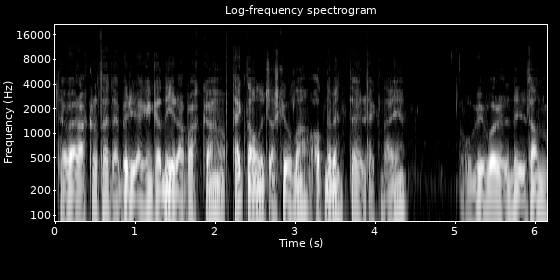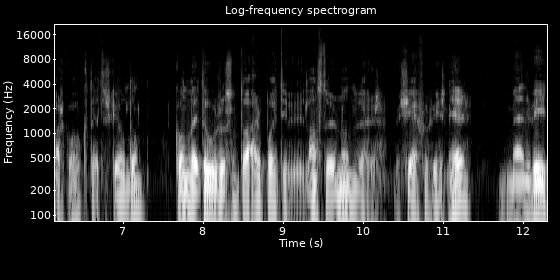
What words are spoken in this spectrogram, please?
Det var akkurat det jeg byrja genga nira bakka. Tekna hun utjan skola, 18. vinter tekna jeg. Og vi var nere i Danmark og hukte etter skolen. Gunnlei Doro som tar arbeid i landstøren, hun var sjef for fysen her. Men vi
